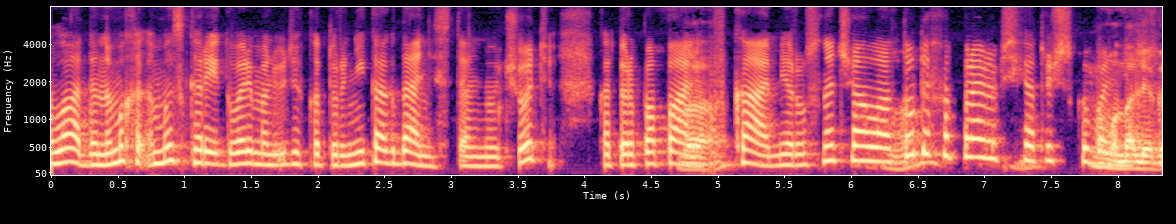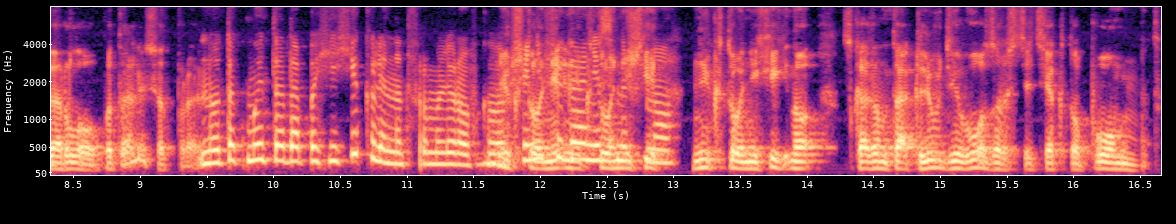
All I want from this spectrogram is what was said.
Ладно, но мы, мы скорее говорим о людях, которые никогда не стали на учете, которые попали да. в камеру сначала, а да. оттуда их отправили в психиатрическую больницу. Ну, Олега Орлова пытались отправить. Ну, так мы тогда похихикали над формулировкой. Вообще никто, нифига никто, не смешно. Не, никто не хихикал. Но, скажем так, люди в возрасте, те, кто помнит,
